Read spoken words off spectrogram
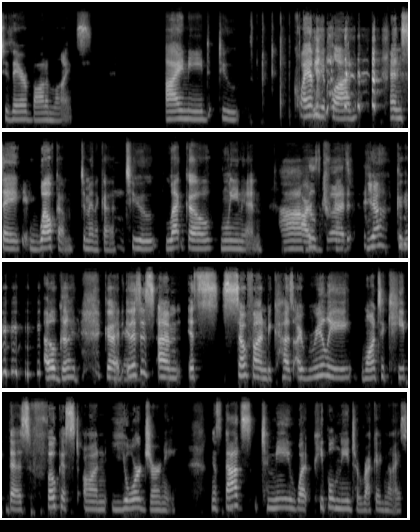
to their bottom lines. I need to quietly applaud and say, Welcome, Dominica, to Let Go, Lean In. Ah, feels trans- good. Yeah, good. Oh, good, good. Okay. This is um, it's so fun because I really want to keep this focused on your journey because that's to me what people need to recognize.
